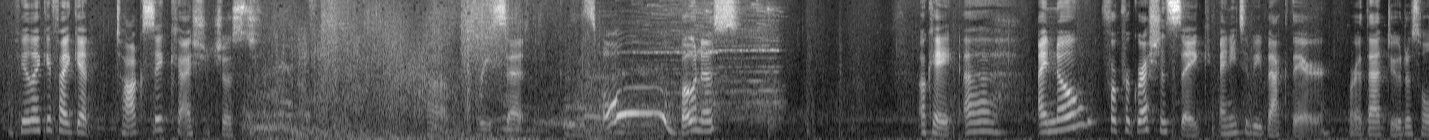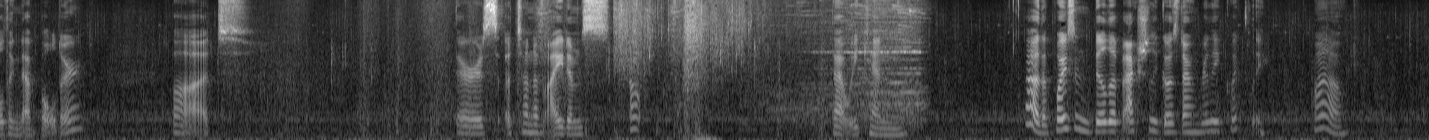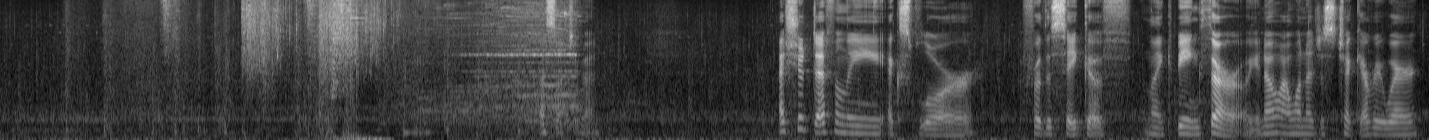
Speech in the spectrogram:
I feel like if I get toxic, I should just um, reset. Oh, bonus! Okay, uh, I know for progression's sake, I need to be back there, where that dude is holding that boulder. But... There's a ton of items. Oh. That we can Oh, the poison buildup actually goes down really quickly. Wow. That's not too bad. I should definitely explore for the sake of like being thorough, you know? I want to just check everywhere.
